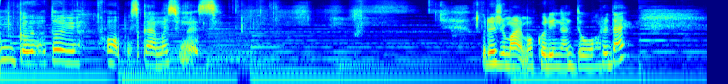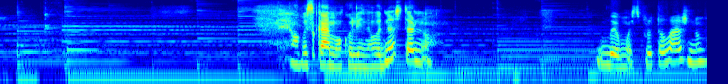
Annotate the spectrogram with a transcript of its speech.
І коли готові, опускаємось вниз. Прижимаємо коліна до грудей. Опускаємо коліна в одну сторону. Дивимось протилежно.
